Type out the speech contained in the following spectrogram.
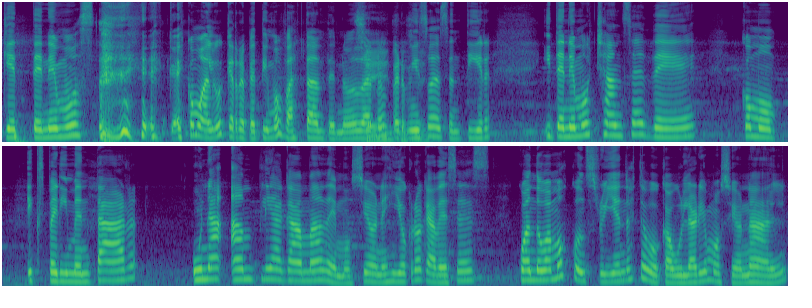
que tenemos, es como algo que repetimos bastante, ¿no? Darnos sí, permiso sí. de sentir y tenemos chance de como experimentar una amplia gama de emociones. Y yo creo que a veces cuando vamos construyendo este vocabulario emocional,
